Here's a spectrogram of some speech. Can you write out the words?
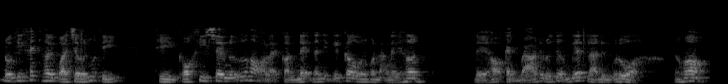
đôi khi khách hơi quá trớn một tí thì có khi sale nữ họ lại còn nện ra những cái câu còn nặng nề hơn để họ cảnh báo cho đối tượng biết là đừng có đùa, đúng không?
